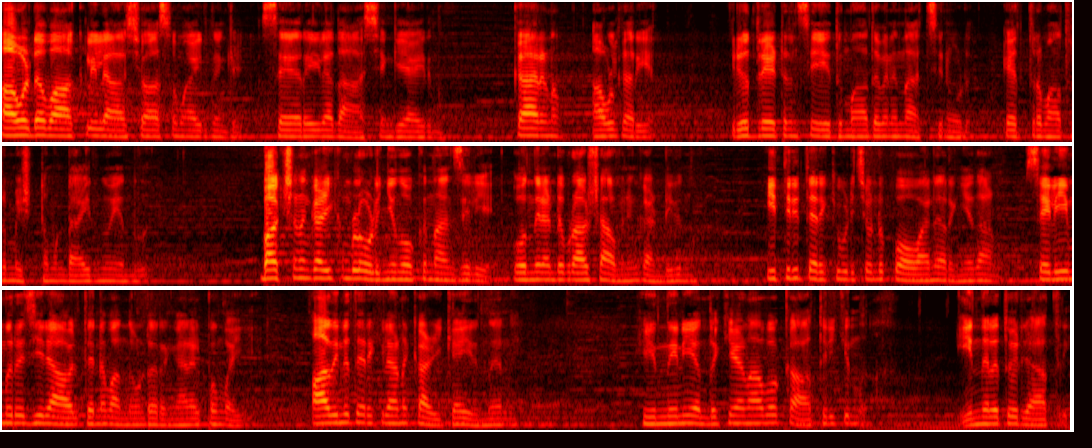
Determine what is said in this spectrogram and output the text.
അവളുടെ വാക്കുകളിൽ ആശ്വാസമായിരുന്നെങ്കിൽ സേറയിൽ അത് ആശങ്കയായിരുന്നു. കാരണം അവൾക്കറിയാം രുദ്രേട്ടൻ സേതുമാധവൻ എന്ന അച്ഛനോട് എത്രമാത്രം ഇഷ്ടമുണ്ടായിരുന്നു എന്നത്. ഭക്ഷണം കഴിക്കുമ്പോൾ ഒളിഞ്ഞു നോക്കുന്ന അഞ്ജലിയെ ഒന്ന് രണ്ട് പ്രാവശ്യം അവനും കണ്ടിരുന്നു. ഇത്തിരി തിരക്ക് പിടിച്ചുകൊണ്ട് പോകാൻ ഇറങ്ങിയതാണ്. സലീം റജി രാവിലെ തന്നെ വന്നുകൊണ്ട് ഇറങ്ങാൻ അല്പം വൈകി. അതിന്റെ തിരക്കിലാണ് കഴിക്കാതിരുന്നത് തന്നെ. ഇന്നിനി എന്തൊക്കെയാണാവോ കാത്തിരിക്കുന്നത്. ഇന്നലത്തെ ഒരു രാത്രി.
